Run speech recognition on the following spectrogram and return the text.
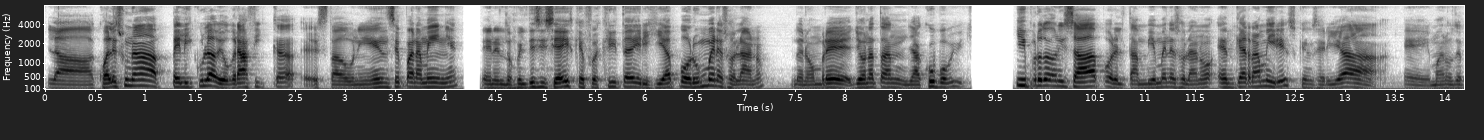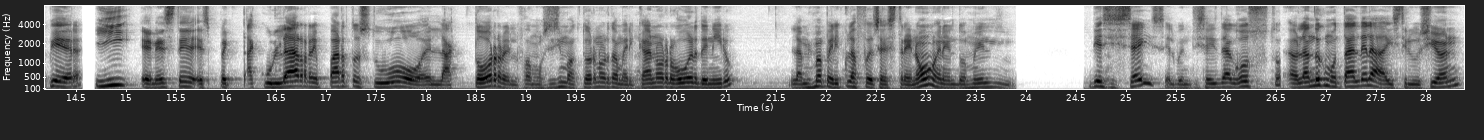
la cual es una película biográfica estadounidense panameña en el 2016 que fue escrita y dirigida por un venezolano de nombre Jonathan Jakubowicz y protagonizada por el también venezolano Edgar Ramírez, quien sería eh, Manos de Piedra. Y en este espectacular reparto estuvo el actor, el famosísimo actor norteamericano Robert De Niro. La misma película fue, se estrenó en el 2016, el 26 de agosto. Hablando como tal de la distribución,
